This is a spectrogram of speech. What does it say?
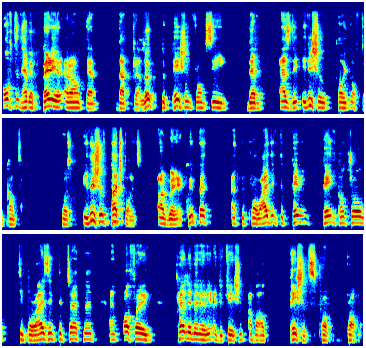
often have a barrier around them that preclude the patient from seeing them as the initial point of the contact. Those initial touch points are very equipped at the providing the pain, pain control, temporizing the treatment, and offering preliminary education about patient's pro problem.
